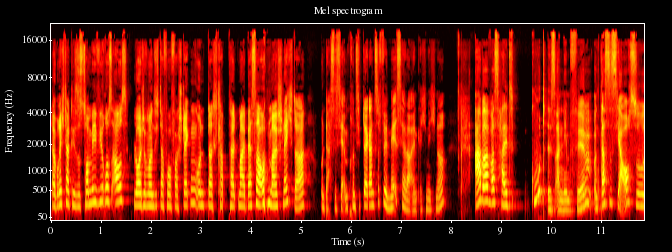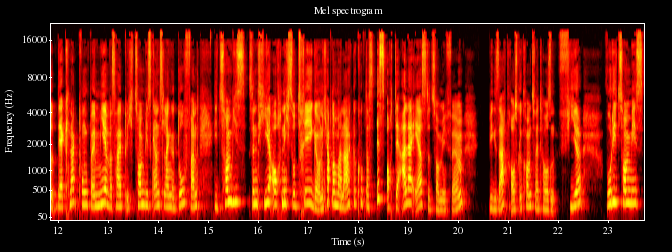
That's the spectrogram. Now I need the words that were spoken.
da bricht halt dieses Zombie-Virus aus, Leute wollen sich davor verstecken und das klappt halt mal besser und mal schlechter. Und das ist ja im Prinzip der ganze Film. Mehr ist ja da eigentlich nicht, ne? Aber was halt gut ist an dem Film, und das ist ja auch so der Knackpunkt bei mir, weshalb ich Zombies ganz lange doof fand, die Zombies sind hier auch nicht so träge. Und ich habe nochmal nachgeguckt, das ist auch der allererste Zombie-Film wie gesagt, rausgekommen 2004, wo die Zombies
